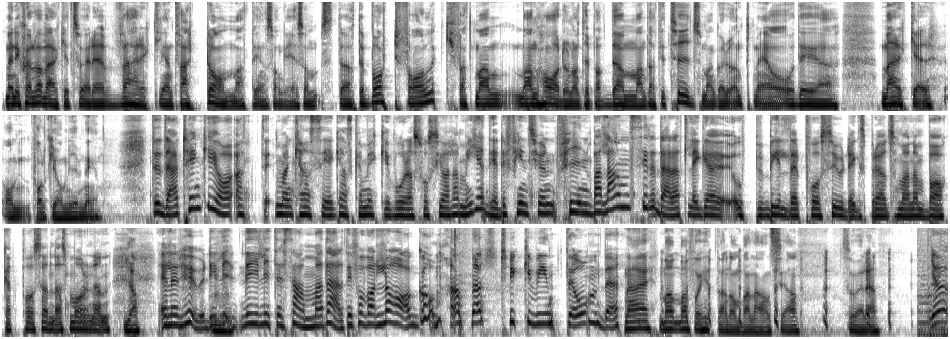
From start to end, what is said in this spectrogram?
Men i själva verket så är det verkligen tvärtom, att det är en sån grej som stöter bort folk, för att man, man har då någon typ av dömande attityd som man går runt med och, och det märker om folk i omgivningen. Det där tänker jag att man kan se ganska mycket i våra sociala medier. Det finns ju en fin balans i det där att lägga upp bilder på surdegsbröd som man har bakat på söndagsmorgonen. Ja. Eller hur? Det är, li- det är lite samma där. Det får vara lagom, annars tycker vi inte om det. Nej, man, man får hitta någon balans, ja. Så är det. Ja,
